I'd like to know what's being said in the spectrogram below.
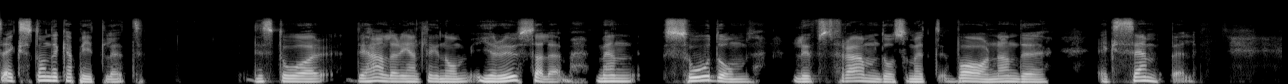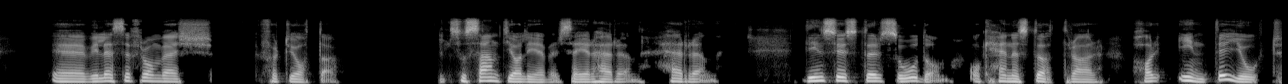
16 kapitlet. Det står, det handlar egentligen om Jerusalem, men Sodom lyfts fram då som ett varnande exempel. Eh, vi läser från vers 48. Så sant jag lever, säger Herren, Herren. Din syster Sodom och hennes döttrar har inte gjort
